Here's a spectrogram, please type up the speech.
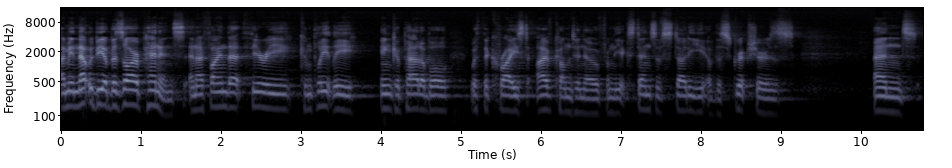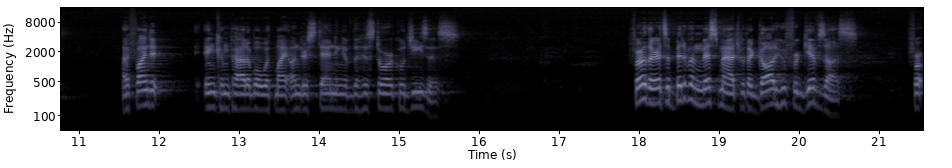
I mean, that would be a bizarre penance, and I find that theory completely incompatible with the Christ I've come to know from the extensive study of the scriptures, and I find it incompatible with my understanding of the historical Jesus. Further, it's a bit of a mismatch with a God who forgives us for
